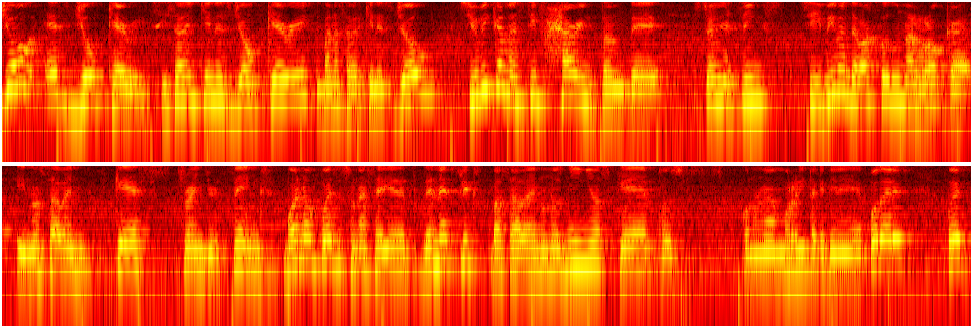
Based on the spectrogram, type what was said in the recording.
Joe es Joe Carey. Si saben quién es Joe Carey, van a saber quién es Joe. Si ubican a Steve Harrington de Stranger Things, si viven debajo de una roca y no saben qué es Stranger Things, bueno, pues es una serie de, Netflix basada en unos niños que, pues, con una morrita que tiene poderes, pues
